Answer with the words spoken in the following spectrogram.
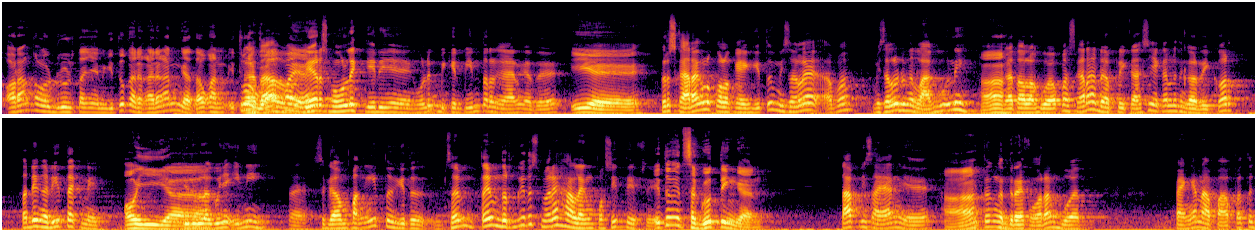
orang kalau dulu ditanyain gitu kadang-kadang kan nggak tahu kan itu Nggak lagu tahu, apa ya? dia harus ngulik jadinya. Ngulik bikin pinter kan katanya. Iya. terus sekarang lu kalau kayak gitu misalnya apa? Misalnya lu denger lagu nih nggak tahu lagu apa sekarang ada aplikasi ya kan lu tinggal record tadi nggak detect nih Oh iya. judul lagunya ini nah segampang itu gitu tapi, tapi menurut gue itu sebenarnya hal yang positif sih Itu it's a good thing kan? tapi sayangnya Hah? itu ngedrive orang buat pengen apa-apa tuh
